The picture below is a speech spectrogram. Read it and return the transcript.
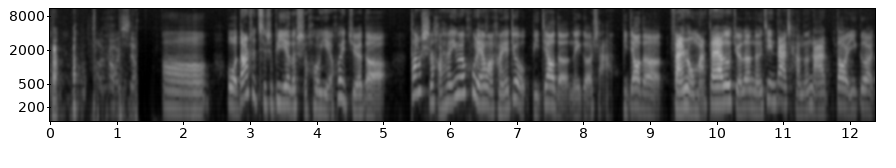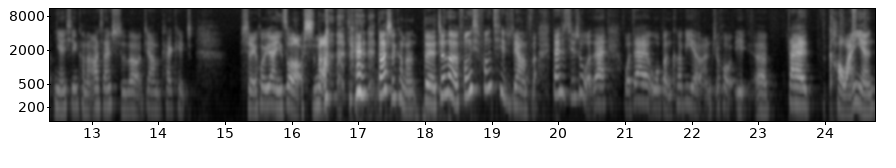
法。好搞笑。哦、我当时其实毕业的时候也会觉得，当时好像因为互联网行业就比较的那个啥，比较的繁荣嘛，大家都觉得能进大厂，能拿到一个年薪可能二三十的这样的 package。谁会愿意做老师呢？对，当时可能对，真的风风气是这样子。但是其实我在我在我本科毕业完之后，也呃大概考完研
